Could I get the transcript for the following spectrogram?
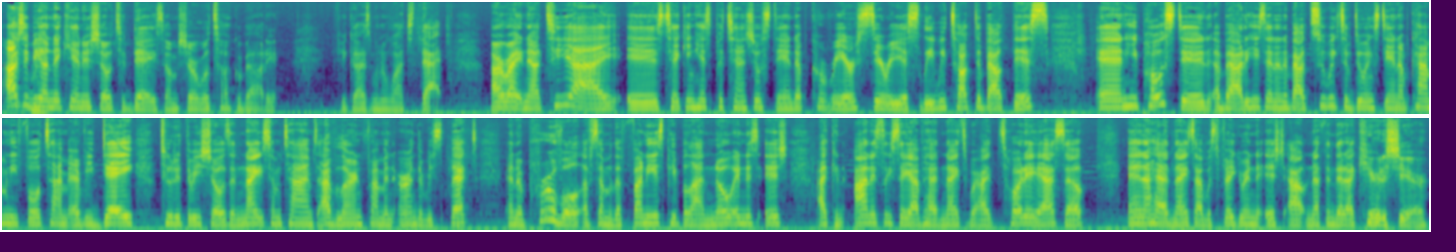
I'll actually be Mm. on Nick Cannon's show today, so I'm sure we'll talk about it if you guys want to watch that. All right, now T.I. is taking his potential stand up career seriously. We talked about this. And he posted about it. He said, in about two weeks of doing stand up comedy full time every day, two to three shows a night sometimes, I've learned from and earned the respect and approval of some of the funniest people I know in this ish. I can honestly say I've had nights where I tore their ass up, and I had nights I was figuring the ish out, nothing that I care to share.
